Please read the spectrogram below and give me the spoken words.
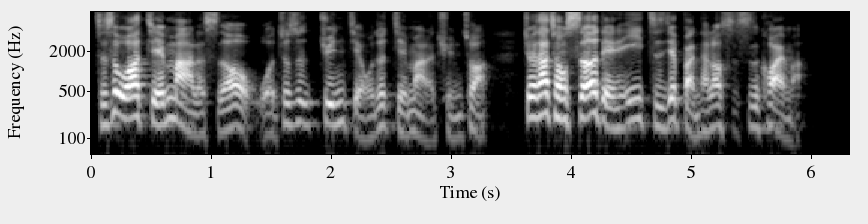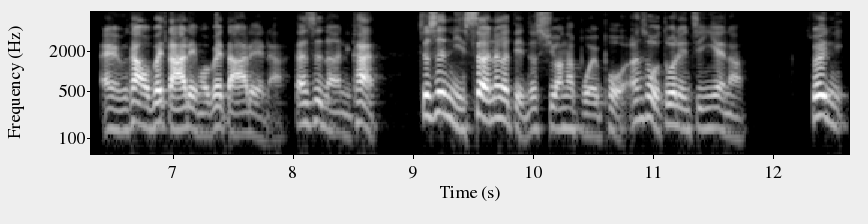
只是我要减码的时候，我就是均减，我就减码了群创。就它从十二点一直接反弹到十四块嘛。哎，你看我被打脸，我被打脸了。但是呢，你看，就是你设那个点，就希望它不会破。但是我多年经验啊，所以你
